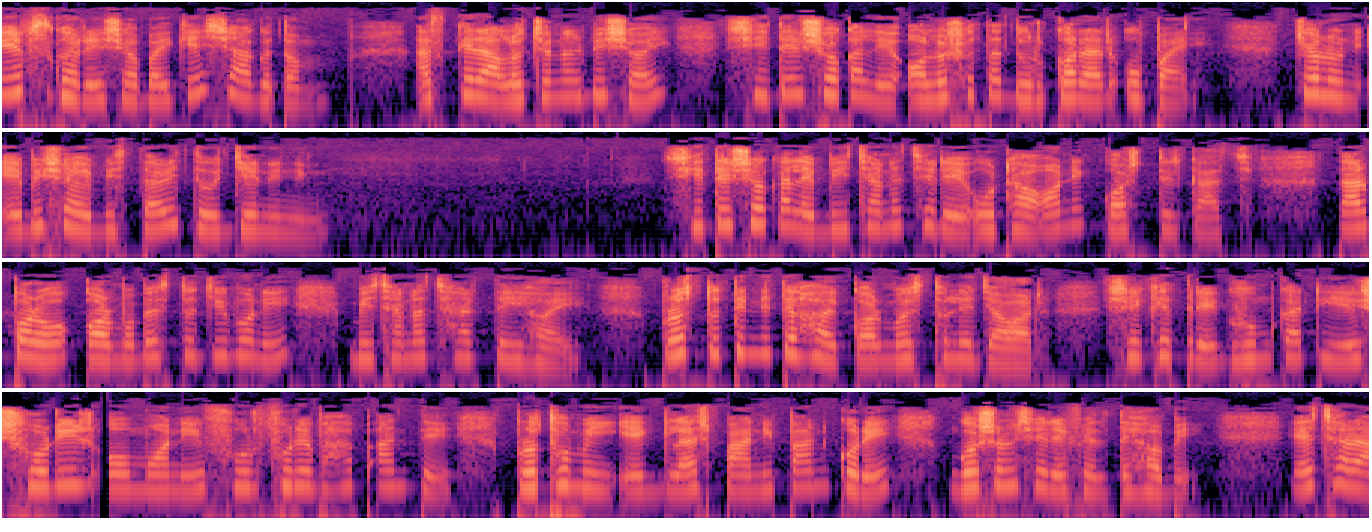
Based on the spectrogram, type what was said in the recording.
টিপস ঘরে সবাইকে স্বাগতম। আজকের আলোচনার বিষয়, শীতের সকালে অলসতা দূর করার উপায়। চলুন এ বিষয়ে বিস্তারিত জেনে নিন শীতের সকালে বিছানা ছেড়ে ওঠা অনেক কষ্টের কাজ। তারপরও কর্মব্যস্ত জীবনে বিছানা ছাড়তেই হয়। প্রস্তুতি নিতে হয় কর্মস্থলে যাওয়ার। সেক্ষেত্রে ঘুম কাটিয়ে শরীর ও মনে ফুরফুরে ভাব আনতে প্রথমেই এক গ্লাস পানি পান করে গোসল সেরে ফেলতে হবে। এছাড়া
